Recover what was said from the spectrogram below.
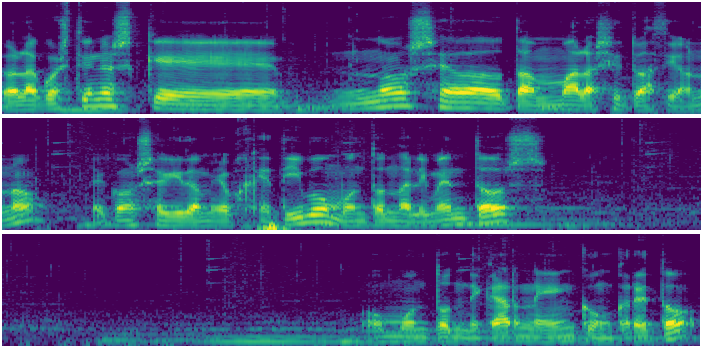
Pero la cuestión es que no se ha dado tan mala situación, ¿no? He conseguido mi objetivo, un montón de alimentos un montón de carne en concreto.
